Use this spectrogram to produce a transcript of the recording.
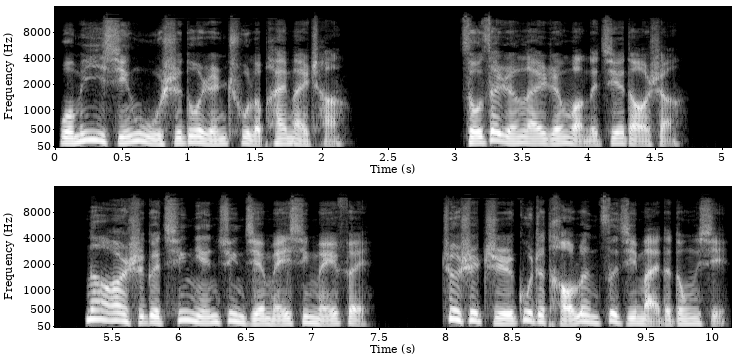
我们一行五十多人出了拍卖场。走在人来人往的街道上，那二十个青年俊杰没心没肺，这是只顾着讨论自己买的东西，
